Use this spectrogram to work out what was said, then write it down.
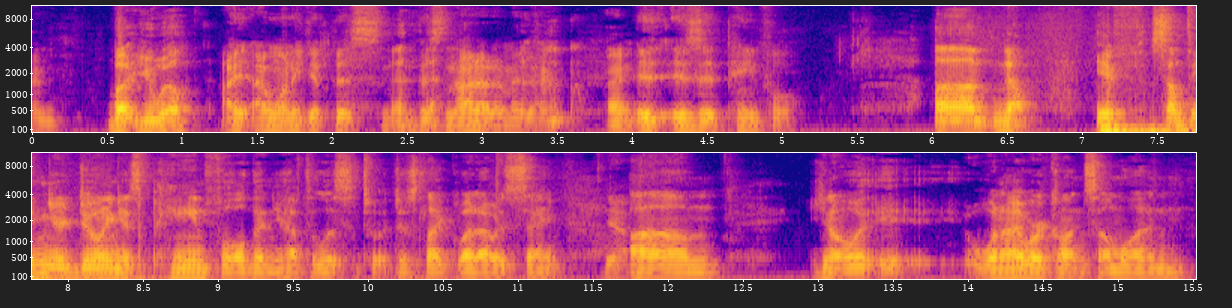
I'm But you will, I, I want to get this this knot out of my back. right? Is, is it painful? Um, no. If something you're doing is painful, then you have to listen to it, just like what I was saying. Yeah. Um, you know, i when I work on someone,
